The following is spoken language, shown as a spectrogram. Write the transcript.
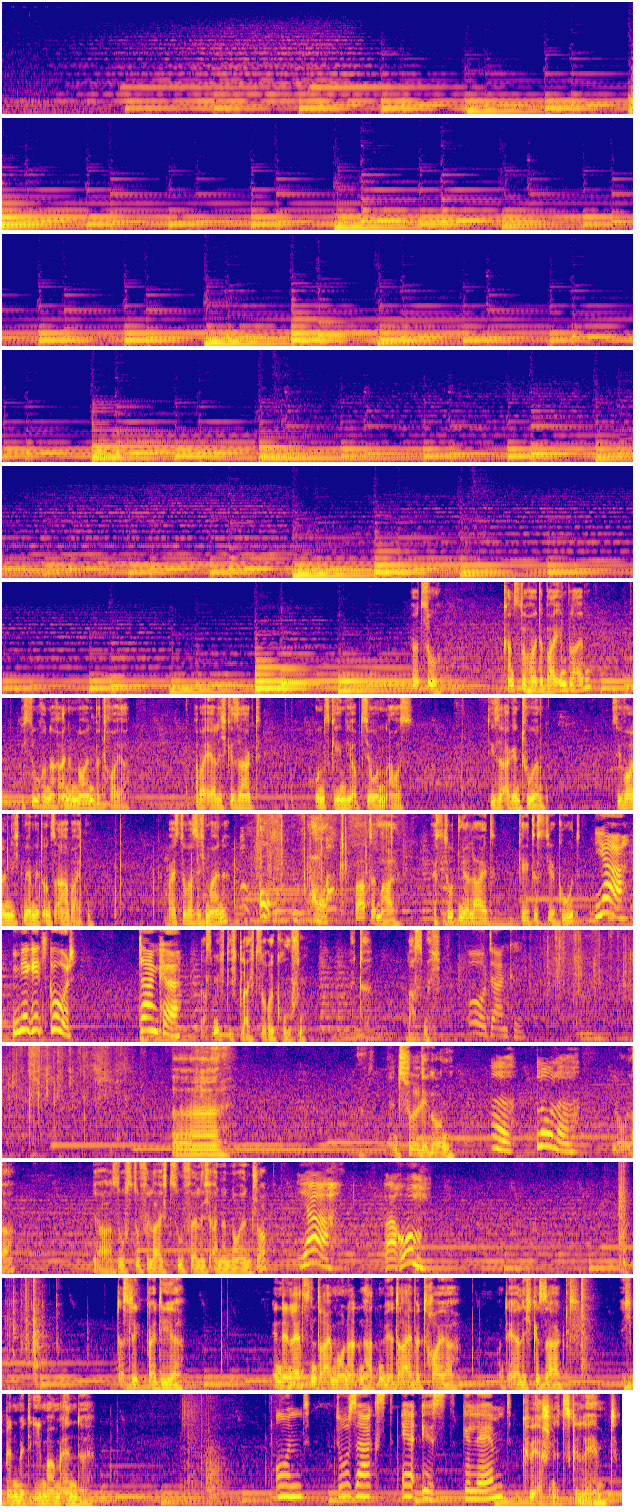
Kannst du heute bei ihm bleiben? Ich suche nach einem neuen Betreuer. Aber ehrlich gesagt, uns gehen die Optionen aus. Diese Agenturen, sie wollen nicht mehr mit uns arbeiten. Weißt du, was ich meine? Oh, oh. Warte mal. Es tut mir leid. Geht es dir gut? Ja, mir geht's gut. Danke. Lass mich dich gleich zurückrufen. Bitte, lass mich. Oh, danke. Entschuldigung, Äh, Lola. Lola. Ja, suchst du vielleicht zufällig einen neuen Job? Ja, warum? Das liegt bei dir. In den letzten drei Monaten hatten wir drei Betreuer. Und ehrlich gesagt, ich bin mit ihm am Ende. Und du sagst, er ist gelähmt? Querschnittsgelähmt.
